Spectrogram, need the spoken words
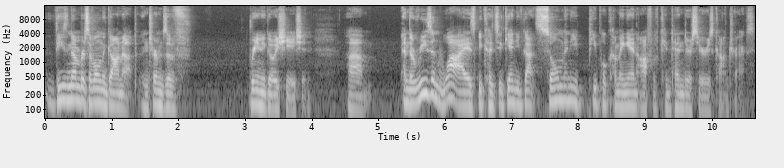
these numbers have only gone up in terms of renegotiation. Um, and the reason why is because, again, you've got so many people coming in off of contender series contracts.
